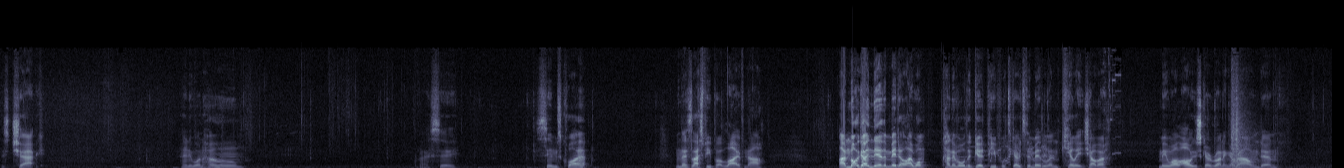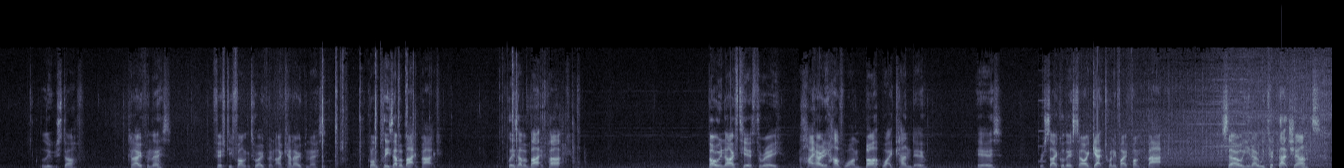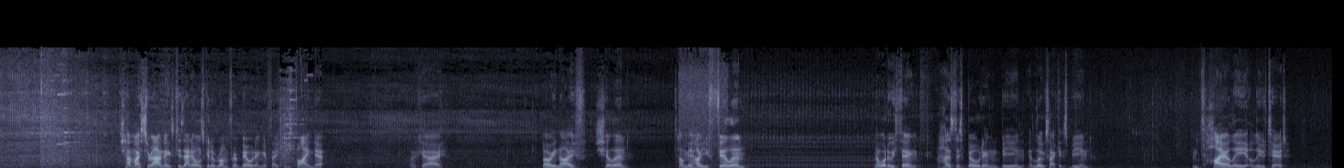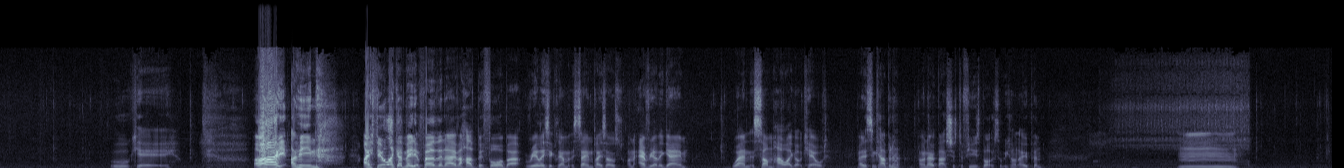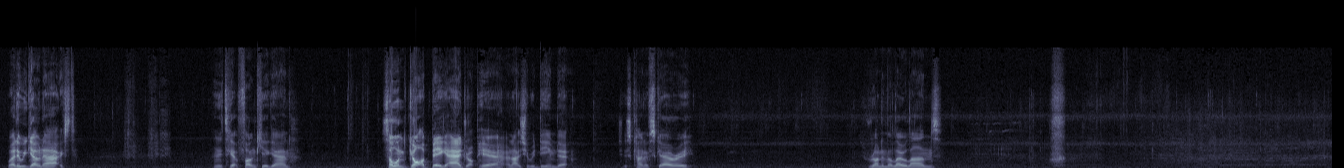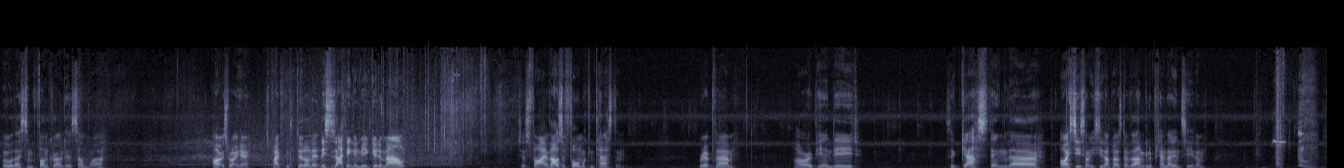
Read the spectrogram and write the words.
Let's check. Anyone home? Let's see. Seems quiet. I mean, there's less people alive now. I'm not going near the middle. I want kind of all the good people to go to the middle and kill each other. Meanwhile, I'll just go running around and loot stuff. Can I open this? 50 funk to open. I can open this. Come on, please have a backpack. Please have a backpack. Bowie knife tier 3. I already have one, but what I can do is recycle this so I get 25 funk back. So, you know, we took that chance. Check my surroundings, because anyone's going to run for a building if they can find it. Okay. Bowie knife. Chilling. Tell me how you feeling. Now, what do we think? Has this building been... It looks like it's been entirely looted. Okay. Alright, I mean... I feel like I've made it further than I ever have before, but realistically I'm at the same place I was on every other game when somehow I got killed. Medicine cabinet? Oh no, that's just a fuse box that we can't open. Mmm. Where do we go next? I need to get funky again. Someone got a big airdrop here and actually redeemed it. Just kind of scary. Run in the lowlands. Oh, there's some funk around here somewhere. Oh, it's right here. It's practically stood on it. This is, I think, going to be a good amount. Just five. That was a former contestant. Rip them. RIP indeed. There's a gas thing there. Oh, I see someone. You see that person over there? I'm going to pretend I didn't see them.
